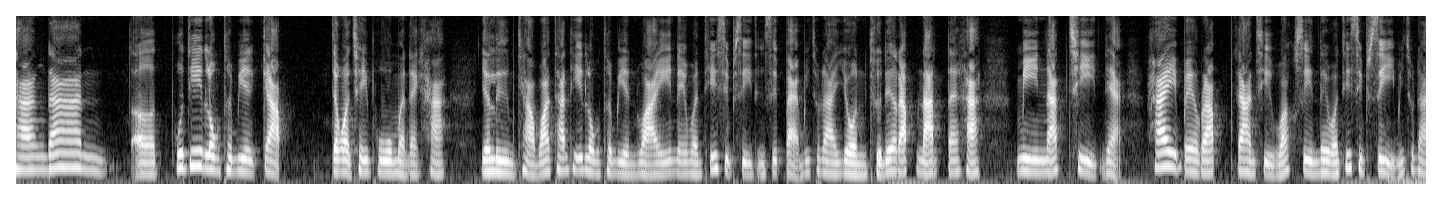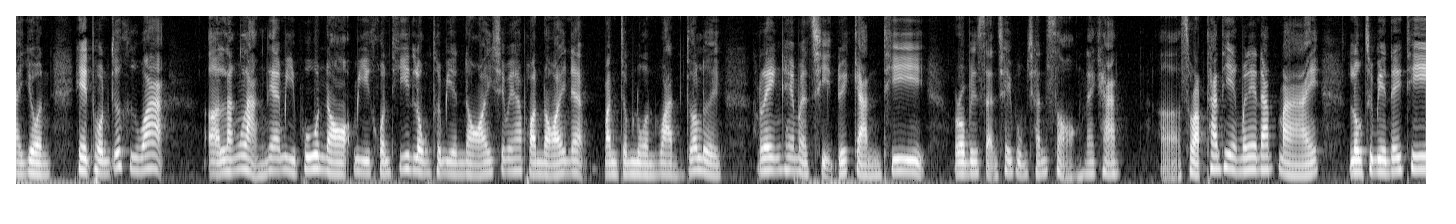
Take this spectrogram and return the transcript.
ทางด้านผู้ที่ลงทะเบียนกับจังหวัดชัยภูมินะคะ อย่าลืมค่ะว่าท่านที่ลงทะเบียนไว้ในวันที่ 14-18 มิถุนายน คือได้รับนัดนะคะ มีนัดฉีดเนี่ยให้ไปรับการฉีดวัคซีนในวันที่ 14 มิถุนายน เหตุผลก็คือว่าหลังๆเนี่ยมีผู้น้อมีคนที่ลงทะเบียนน้อยใช่ไหมคะพอน้อยเนี่ยมันจำนวนวันก็เลยเร่งให้มาฉีดด้วยกันที่โรบินสันชัยภูมิชั้น 2 นะคะ สำหรับท่านที่ยังไม่ได้นัดหมาย ลงทะเบียนได้ที่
